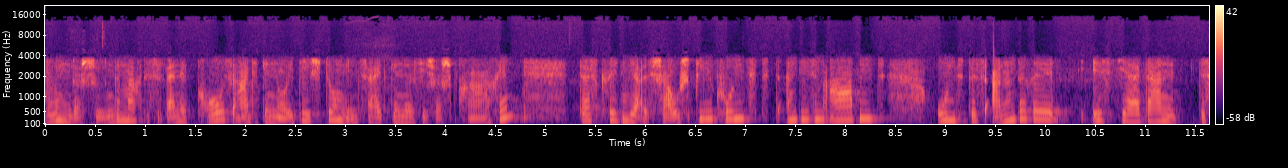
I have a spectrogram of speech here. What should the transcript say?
wunderschön gemacht. Es ist eine großartige Neudichtung in zeitgenössischer Sprache. Das kriegen wir als Schauspielkunst an diesem Abend. Und das andere ist ja dann das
